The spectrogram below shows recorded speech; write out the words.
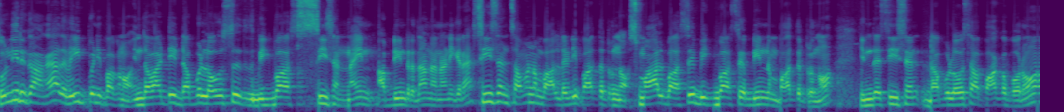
சொல்லியிருக்காங்க. அதை வெயிட் பண்ணி பார்க்கணும். இந்த வாட்டி double house Bigg Boss season nine அப்படின்றத நான் நினைக்கிறேன். சீசன் செவன் நம்ம ஆல்ரெடி பார்த்துட்டு இருந்தோம். ஸ்மால் பாஸ் பிக் பாஸ் அப்படின்னு நம்ம பார்த்துட்டு இருந்தோம். இந்த சீசன் டபுள் ஹவுஸாக பார்க்க போகிறோம்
